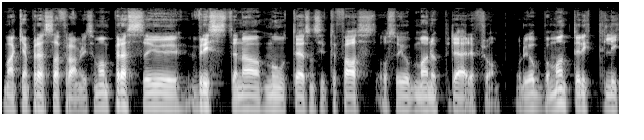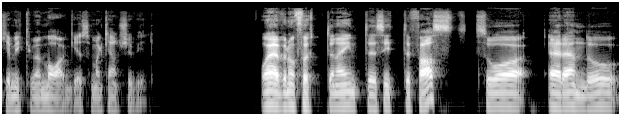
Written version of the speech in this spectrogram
man kan pressa fram. Liksom man pressar ju vristerna mot det som sitter fast och så jobbar man upp därifrån. Och då jobbar man inte riktigt lika mycket med mage som man kanske vill. Och även om fötterna inte sitter fast så är det ändå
